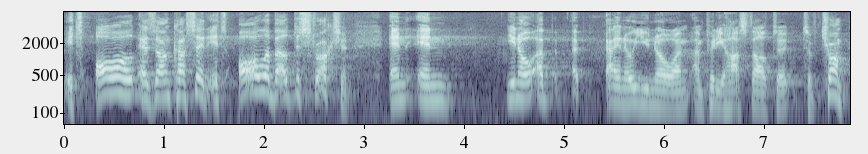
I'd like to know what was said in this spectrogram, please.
It's all, as Onkar said, it's all about destruction. And, and you know, I, I know you know I'm, I'm pretty hostile to, to Trump.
